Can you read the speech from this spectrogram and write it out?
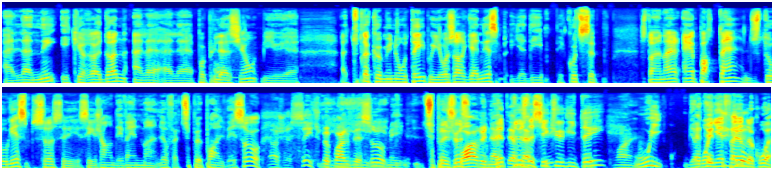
à l'année et qui redonnent à la, à la population, puis euh, à toute la communauté, puis aux organismes. Il y a des... Écoute, c'est... C'est un air important du tourisme, ça, c'est ces genres d'événements-là. Fait que tu peux pas enlever ça. Non, Ah, je sais, tu peux pas enlever ça, mais Tu peux juste voir une mettre plus de sécurité. Ouais. Oui, il y a moyen de faire de quoi?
